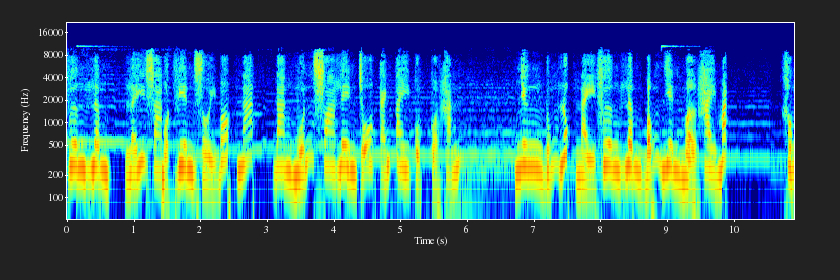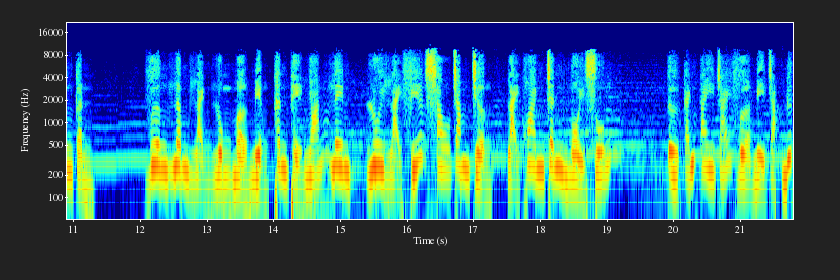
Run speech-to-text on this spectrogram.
vương lâm, lấy ra một viên rồi bóp nát, đang muốn xoa lên chỗ cánh tay cụt của hắn. Nhưng đúng lúc này vương lâm bỗng nhiên mở hai mắt. Không cần. Vương Lâm lạnh lùng mở miệng thân thể nhoáng lên, lui lại phía sau trăm trượng, lại khoanh chân ngồi xuống. Từ cánh tay trái vừa bị chặt đứt.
